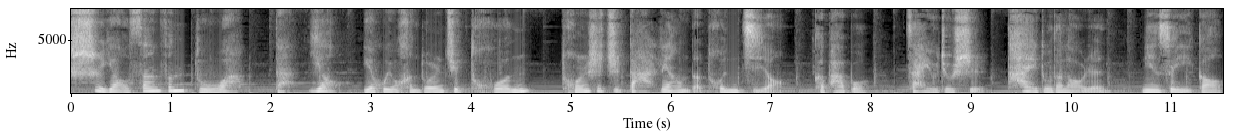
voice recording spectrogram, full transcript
是药三分毒啊，但药也会有很多人去囤，囤是指大量的囤积哦，可怕不？再有就是太多的老人，年岁已高，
